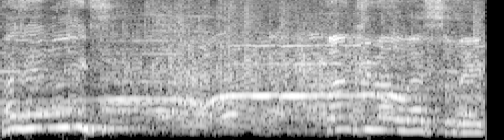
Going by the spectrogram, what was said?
Wij zijn Dank lief. Dankjewel Westerbeek.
